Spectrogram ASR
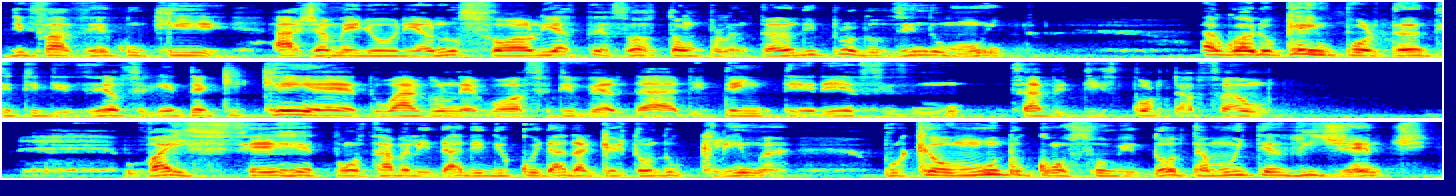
de fazer com que haja melhoria no solo e as pessoas estão plantando e produzindo muito. Agora, o que é importante te dizer é o seguinte: é que quem é do agronegócio de verdade e tem interesses, sabe, de exportação, vai ser responsabilidade de cuidar da questão do clima porque o mundo consumidor está muito exigente.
